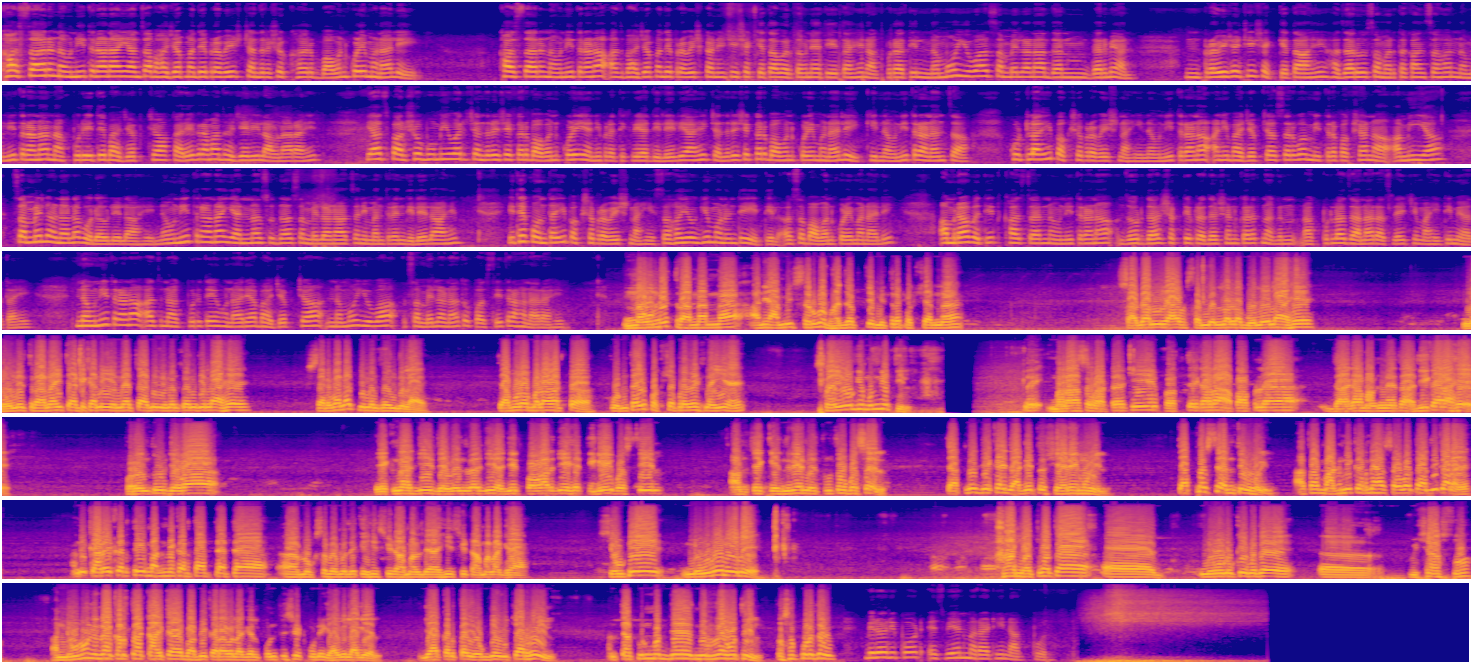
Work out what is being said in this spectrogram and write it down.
खासदार नवनीत राणा यांचा भाजपमध्ये प्रवेश चंद्रशेखर बावनकुळे म्हणाले. खासदार नवनीत राणा आज भाजपमध्ये प्रवेश करण्याची शक्यता वर्तवण्यात येत आहे. नागपुरातील नमो युवा संमेलना दरम्यान प्रवेशाची शक्यता आहे. हजारो समर्थकांसह नवनीत राणा नागपूर येथे भाजपच्या कार्यक्रमात हजेरी लावणार आहेत. याच पार्श्वभूमीवर चंद्रशेखर बावनकुळे यांनी प्रतिक्रिया दिलेली आहे. चंद्रशेखर बावनकुळे म्हणाले की नवनीत राणांचा कुठलाही पक्षप्रवेश नाही. नवनीत राणा आणि भाजपच्या सर्व मित्रपक्षांना आम्ही या संमेलनाला बोलवलेलं आहे. नवनीत राणा यांना सुद्धा संमेलनाचं निमंत्रण दिलेलं आहे. इथे कोणताही पक्षप्रवेश नाही. सहयोगी म्हणून ते येतील असं बावनकुळे म्हणाले. अमरावतीत खासदार नवनीत राणा जोरदार शक्ती प्रदर्शन करत नग नागपूरला जाणार असल्याची माहिती मिळत आहे. नवनीत राणा आज नागपूर ते होणाऱ्या भाजपच्या नमो युवा संमेलनात उपस्थित राहणार आहे. नवनीत राणांना आणि आम्ही सर्व भाजपचे मित्र पक्षांना साधारण या संमेलनाला बोलवलं आहे. नवनीत राणाही त्या ठिकाणी येण्याचं आम्ही निमंत्रण दिलं आहे. सर्वांनाच निमंत्रण दिलं आहे. त्यामुळं मला वाटतं कोणताही पक्षप्रवेश नाही आहे. सहयोगी म्हणून येतील. नाही मला असं वाटतं की प्रत्येकाला आपापल्या जागा मागण्याचा अधिकार आहे. परंतु जेव्हा एकनाथजी देवेंद्रजी अजित पवारजी हे तिघेही बसतील आमचे केंद्रीय नेतृत्व बसेल त्यातनं जे काही जागेचं शेअरिंग होईल त्यातनंच ते अंतिम होईल. आता मागणी करणे हा सर्वांचा अधिकार आहे. आणि कार्यकर्ते मागणी करतात त्या त्या लोकसभेमध्ये की ही सीट आम्हाला द्या ही सीट आम्हाला घ्या. शेवटी निवडून येणे हा महत्त्वाचा निवडणुकीमध्ये विषय असतो. आणि निवडून येण्याकरता काय काय बाबी करावं लागेल कोणती सीट कोणी घ्यावी लागेल याकरता योग्य विचार होईल. आणि त्यातून मग जे निर्णय होतील तसं पुढे जाऊ. Bureau report S B N Marathi Nagpur.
